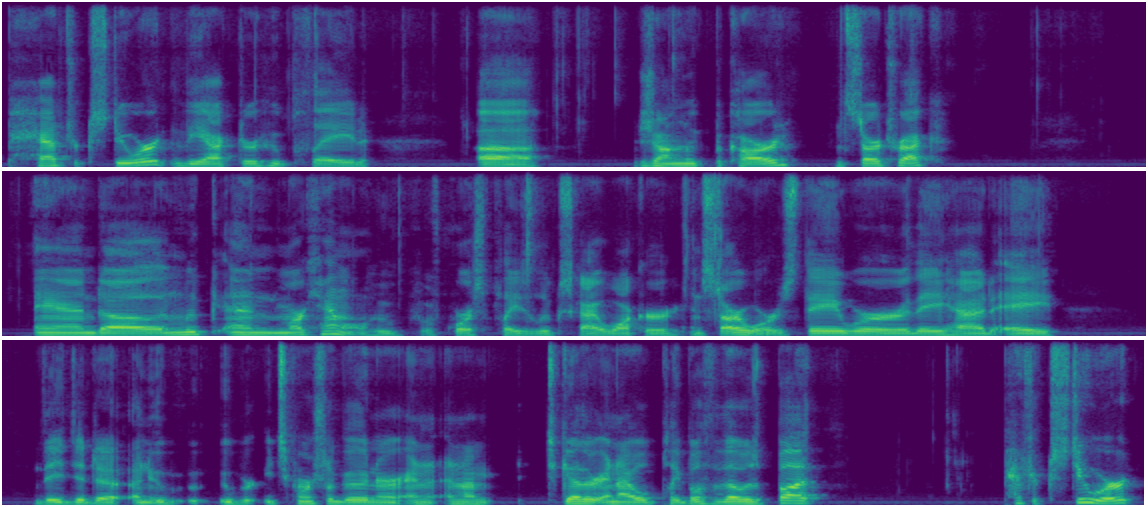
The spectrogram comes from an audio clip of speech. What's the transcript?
Patrick Stewart, the actor who played, uh, Jean Luc Picard in Star Trek and uh, and Luke and Mark Hamill, who of course plays Luke Skywalker in Star Wars. They were they had a they did a, an Uber, Uber Eats commercial good and and I'm together and I will play both of those. But Patrick Stewart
